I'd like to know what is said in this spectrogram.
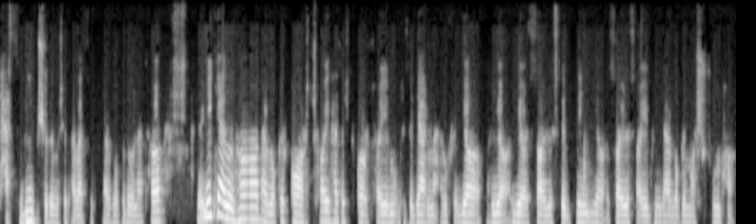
تصویب شده باشه توسط در واقع دولت ها یکی از اونها در واقع قارچ هایی هستش قارچ های معجزه‌گر معروفه یا یا یا سایلوسیبلین یا سایلوسایبین در واقع ماشروم ها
